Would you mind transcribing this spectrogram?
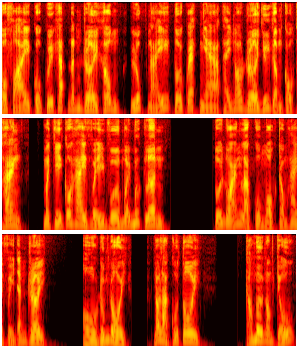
Có phải của quý khách đánh rơi không? Lúc nãy tôi quét nhà thấy nó rơi dưới gầm cầu thang, mà chỉ có hai vị vừa mới bước lên. Tôi đoán là của một trong hai vị đánh rơi. Ồ đúng rồi, nó là của tôi. Cảm ơn ông chủ.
